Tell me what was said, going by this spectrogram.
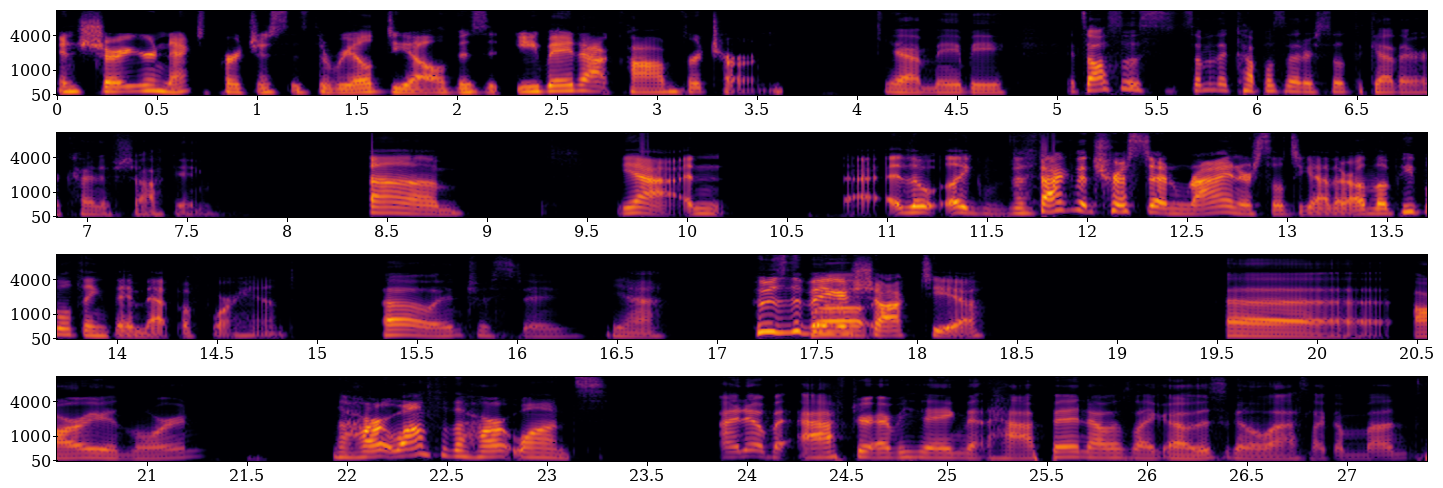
Ensure your next purchase is the real deal. Visit eBay.com for terms. Yeah, maybe. It's also some of the couples that are still together are kind of shocking. Um, yeah, and uh, the, like the fact that Trista and Ryan are still together, although people think they met beforehand. Oh, interesting. Yeah, who's the biggest Well- shock to you? uh Ari and Lauren. The heart wants what the heart wants. I know, but after everything that happened, I was like, oh, this is gonna last like a month.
